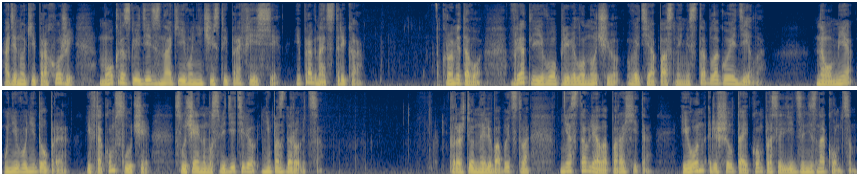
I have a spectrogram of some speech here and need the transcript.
Одинокий прохожий мог разглядеть знаки его нечистой профессии и прогнать старика. Кроме того, вряд ли его привело ночью в эти опасные места благое дело — на уме у него недоброе, и в таком случае случайному свидетелю не поздоровится. Врожденное любопытство не оставляло парахита, и он решил тайком проследить за незнакомцем,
